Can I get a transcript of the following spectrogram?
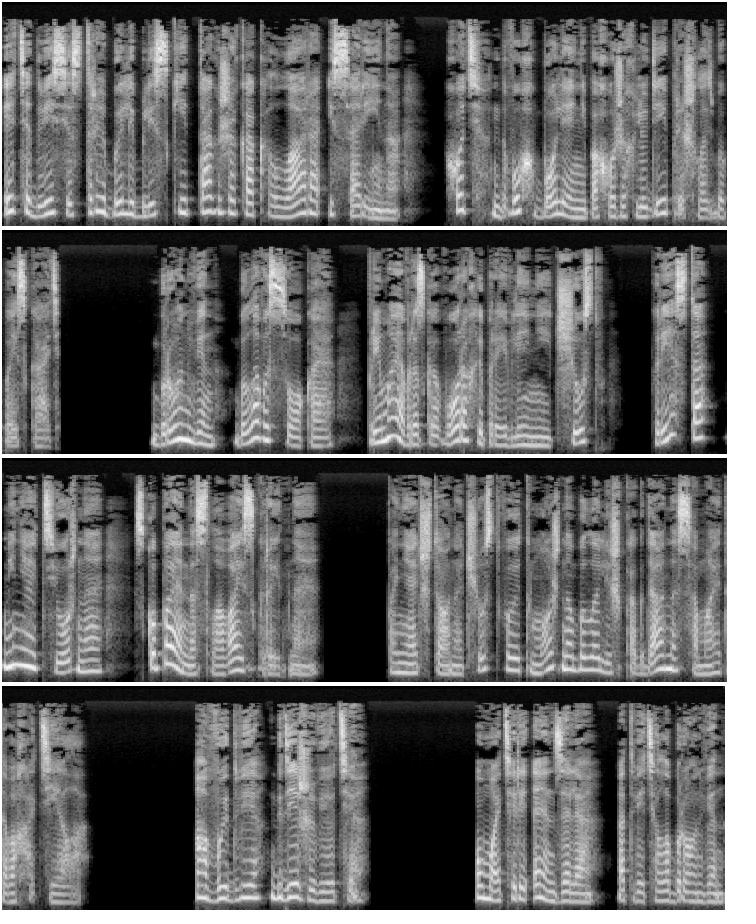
Эти две сестры были близки так же, как Лара и Сарина, хоть двух более непохожих людей пришлось бы поискать. Бронвин была высокая, прямая в разговорах и проявлении чувств, Креста миниатюрная, скупая на слова и скрытная. Понять, что она чувствует, можно было лишь когда она сама этого хотела. «А вы две где живете? «У матери Энзеля», — ответила Бронвин.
